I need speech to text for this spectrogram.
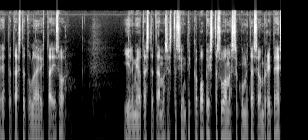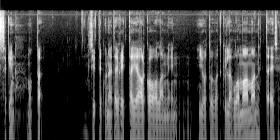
että tästä tulee yhtä iso ilmiö tästä tämmöisestä syntikkapopista Suomessa kuin mitä se on Briteissäkin, mutta sitten kun näitä yrittäjiä alkoi olla, niin joutuivat kyllä huomaamaan, että ei se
